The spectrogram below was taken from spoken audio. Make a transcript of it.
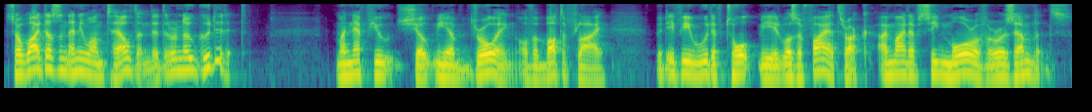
So, why doesn't anyone tell them that they're no good at it? My nephew showed me a drawing of a butterfly, but if he would have told me it was a fire truck, I might have seen more of a resemblance.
